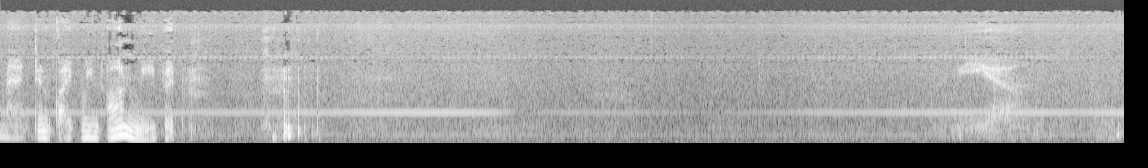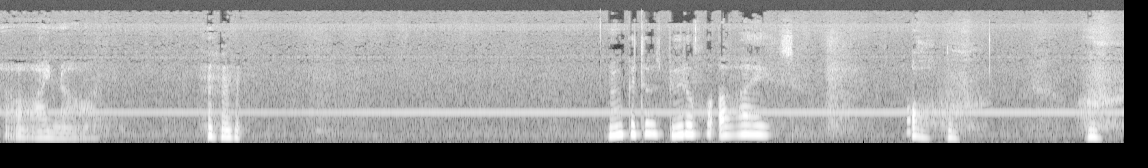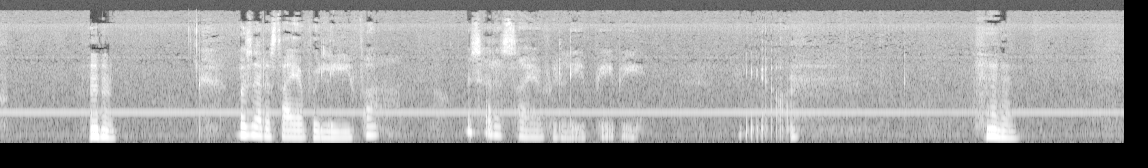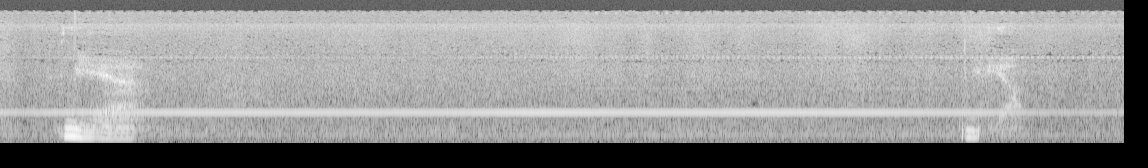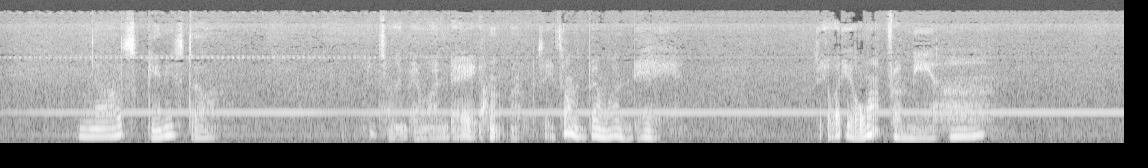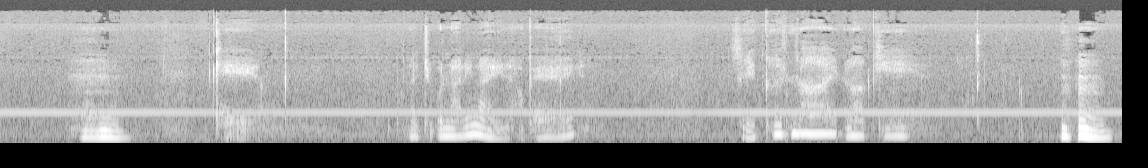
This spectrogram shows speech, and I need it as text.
Man, didn't quite mean on me, but. yeah. Oh, I know. Look at those beautiful eyes. Oh. Was that a sigh of relief? Huh? Was that a sigh of relief, baby? Yeah. yeah. Yeah. No, skinny still. It's only been one day. See, it's only been one day. See, what do you want from me, huh? Hmm. Okay. Let you go nighty nighty okay? Say good night, Lucky. Mm-hmm.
